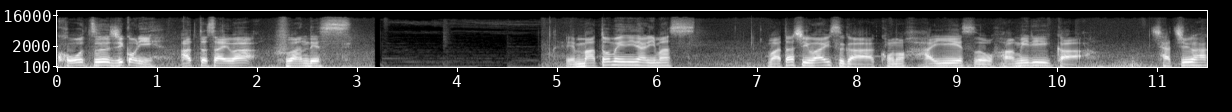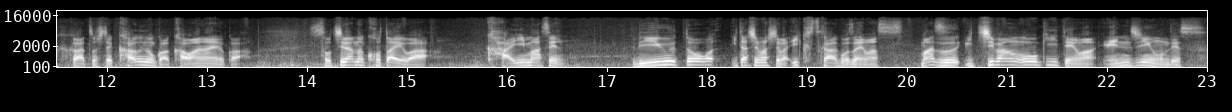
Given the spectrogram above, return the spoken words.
交通事故に遭った際は不安です。えまとめになります。私ワイスがこのハイエースをファミリーカー車中泊カーとして買うのか買わないのかそちらの答えは買いません。理由といたしましてはいくつかございます。まず一番大きい点はエンジン音です。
